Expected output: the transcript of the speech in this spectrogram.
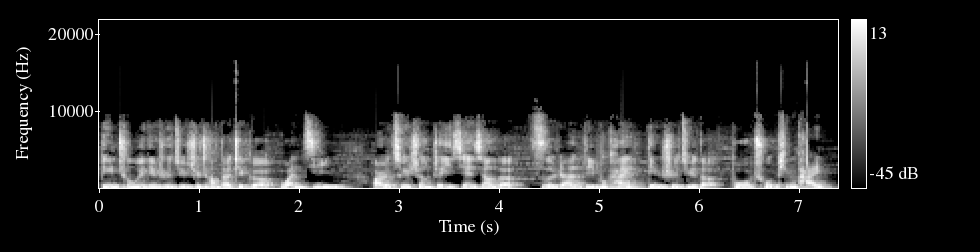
并成为电视剧市场的这个顽疾。而催生这一现象的，自然离不开电视剧的播出平台。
